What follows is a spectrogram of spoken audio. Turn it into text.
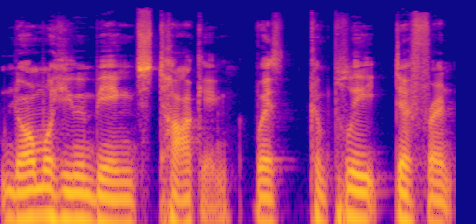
normal human beings talking with complete different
